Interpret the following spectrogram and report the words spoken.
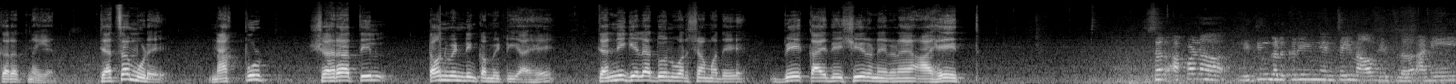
करत नाही आहेत त्याच्यामुळे नागपूर शहरातील टाऊन वेंडिंग कमिटी आहे. त्यांनी गेल्या दोन वर्षामध्ये बेकायदेशीर निर्णय आहेत. सर आपण नितीन गडकरी यांचंही नाव घेतलं आणि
